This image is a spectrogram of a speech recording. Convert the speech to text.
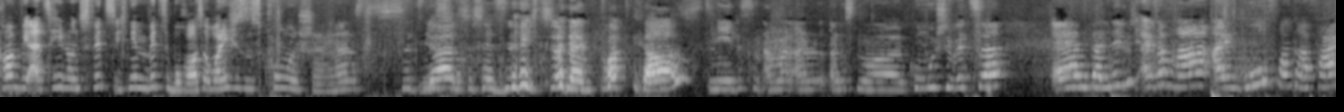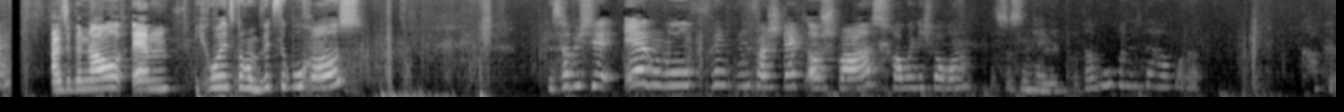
Komm, wir erzählen uns Witze. Ich nehme ein Witzebuch raus, aber nicht das Komische, ne? Das ist jetzt nicht Ja, so. das ist jetzt nichts für deinen Podcast. Nee, das sind einmal alles, nur komische Witze. Ähm, dann nehme ich einfach mal ein Buch Also genau, ähm, ich hole jetzt noch ein Witzebuch raus. Das habe ich hier irgendwo hinten versteckt aus Spaß. Frage mich nicht warum. Ist das ein Harry Potter Buch, was ich da habe? Oder? Kacke,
